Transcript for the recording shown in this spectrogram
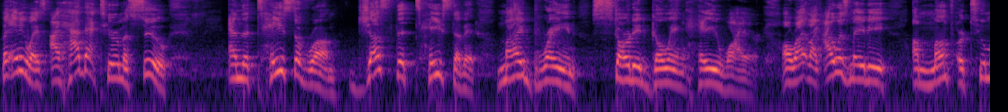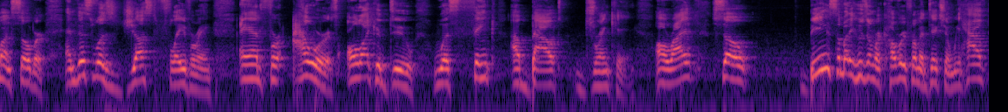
But anyways, I had that tiramisu and the taste of rum, just the taste of it, my brain started going haywire, all right? Like I was maybe a month or two months sober, and this was just flavoring. And for hours, all I could do was think about drinking, all right? So being somebody who's in recovery from addiction, we have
